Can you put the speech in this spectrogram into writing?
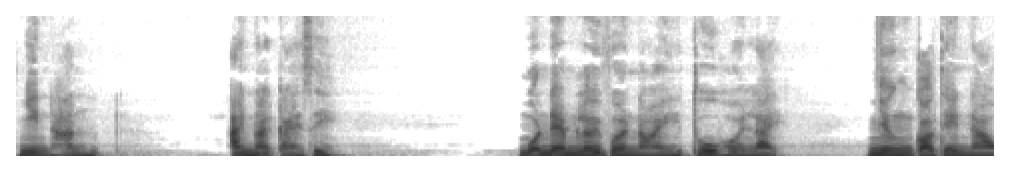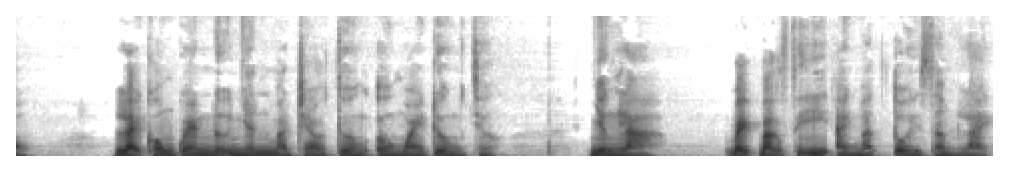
nhìn hắn. Anh nói cái gì? Muốn đem lời vừa nói thu hồi lại. Nhưng có thể nào lại không quen nữ nhân mà treo tường ở ngoài đường chứ? Nhưng là bạch bác sĩ ánh mắt tối sầm lại.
